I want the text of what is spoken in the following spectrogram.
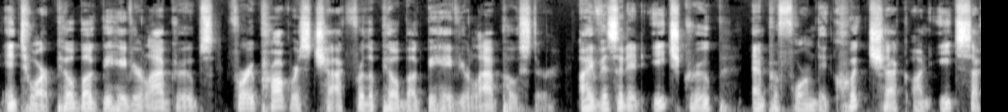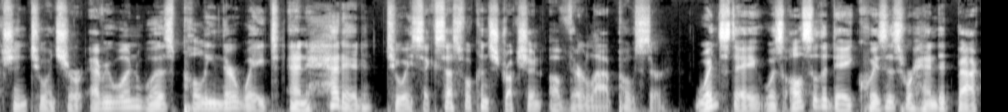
into our Pillbug Behavior Lab groups for a progress check for the Pillbug Behavior Lab poster. I visited each group and performed a quick check on each section to ensure everyone was pulling their weight and headed to a successful construction of their lab poster. Wednesday was also the day quizzes were handed back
